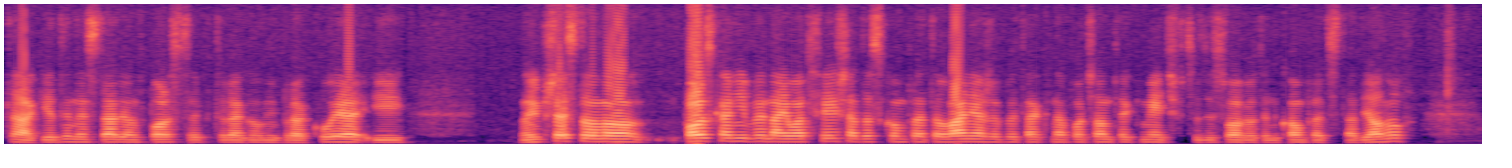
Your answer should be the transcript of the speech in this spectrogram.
Tak, jedyny stadion w Polsce, którego mi brakuje i no i przez to no, Polska niby najłatwiejsza do skompletowania, żeby tak na początek mieć w cudzysłowie ten komplet stadionów,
